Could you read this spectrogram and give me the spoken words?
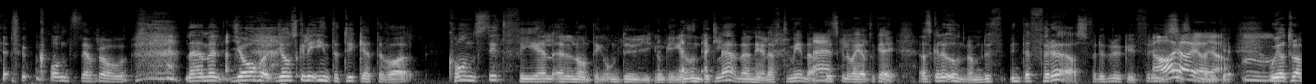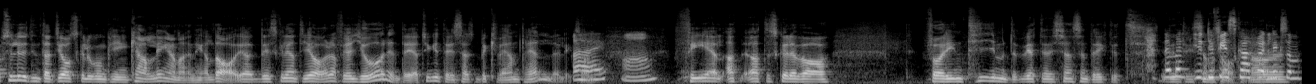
konstiga frågor. Nej men jag, jag skulle inte tycka att det var konstigt, fel eller någonting om du gick omkring i underkläder en hel eftermiddag. Nej. Det skulle vara helt okej. Jag skulle undra om du inte frös, för du brukar ju frysa Ja, ja, ja, ja. mycket. Och jag tror absolut inte att jag skulle gå omkring i kallingarna en hel dag. Jag, det skulle jag inte göra, för jag gör inte det. Jag tycker inte det är särskilt bekvämt heller. Liksom. Mm. Fel, att, att det skulle vara för intimt, vet jag, det känns inte riktigt. Nej, men det, samma finns kanske Ja, liksom,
